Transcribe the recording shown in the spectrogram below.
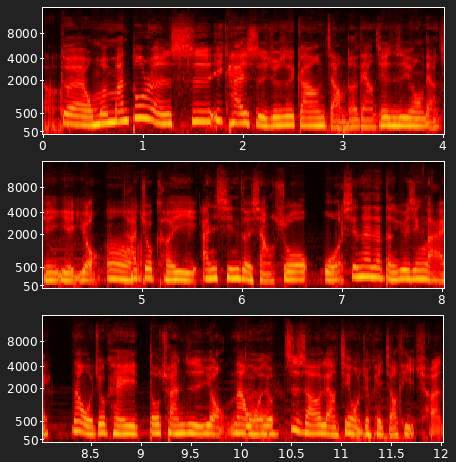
啊。对我们蛮多人是一开始就是刚刚讲的两件日用，两件夜用，嗯，他就可以安心的想说，我现在在等月经来。那我就可以都穿日用，那我就至少有两件，我就可以交替穿。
